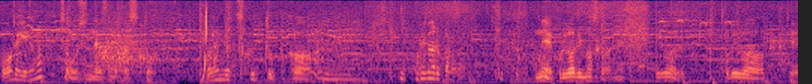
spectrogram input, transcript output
これいらなくなっちゃうかもしれないですね下手すると。この辺で作っとくか。うん。これがあるからねこれがありますからね。これがある。これがあって。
